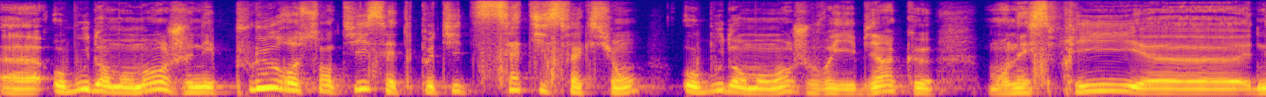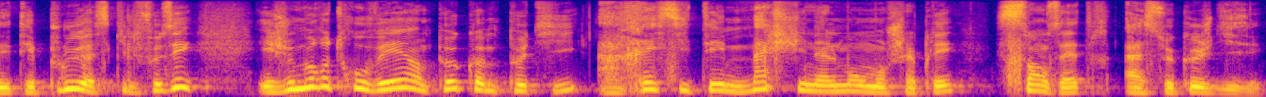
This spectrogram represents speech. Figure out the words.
Euh, au bout d'un moment, je n'ai plus ressenti cette petite satisfaction. Au bout d'un moment, je voyais bien que mon esprit euh, n'était plus à ce qu'il faisait. Et je me retrouvais un peu comme petit à réciter machinalement mon chapelet sans être à ce que je disais.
